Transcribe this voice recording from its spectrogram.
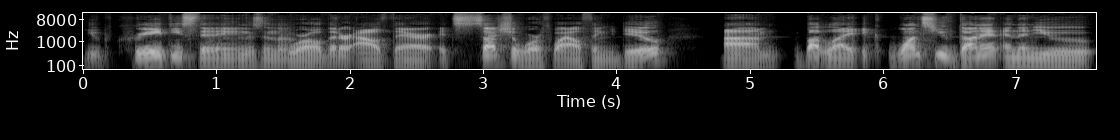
You create these things in the world that are out there. It's such a worthwhile thing to do. Um, but like once you've done it and then you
